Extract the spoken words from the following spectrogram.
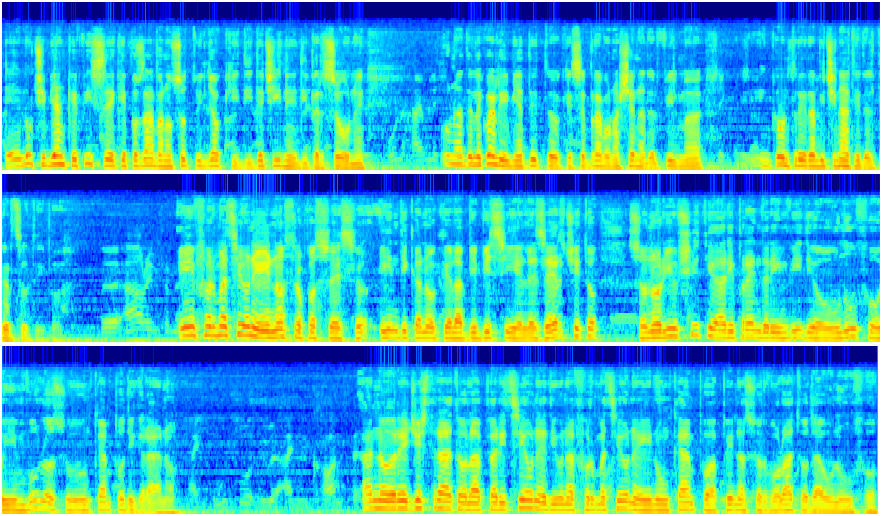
e luci bianche fisse che posavano sotto gli occhi di decine di persone, una delle quali mi ha detto che sembrava una scena del film Incontri ravvicinati del terzo tipo. Informazioni in nostro possesso indicano che la BBC e l'esercito sono riusciti a riprendere in video un UFO in volo su un campo di grano. Hanno registrato l'apparizione di una formazione in un campo appena sorvolato da un UFO.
